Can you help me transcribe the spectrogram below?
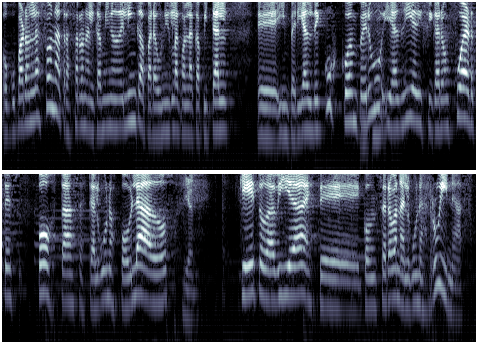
ocuparon la zona, trazaron el camino del Inca para unirla con la capital eh, imperial de Cusco en Perú y allí edificaron fuertes, postas, este, algunos poblados Bien. Que todavía este, conservan algunas ruinas.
